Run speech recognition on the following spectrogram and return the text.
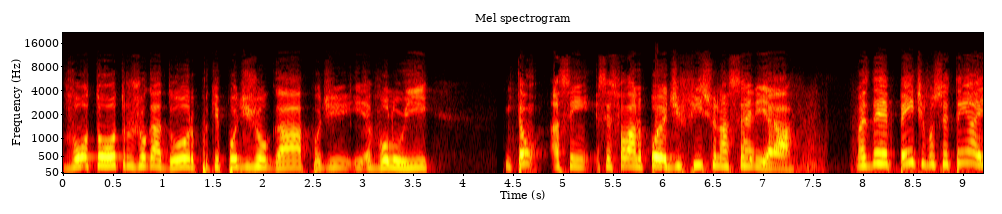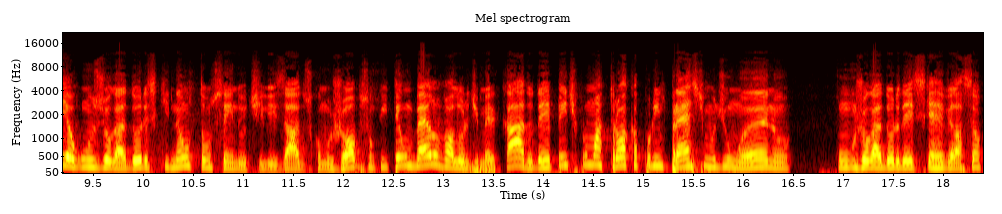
Voltou outro jogador, porque pôde jogar, pôde evoluir. Então, assim, vocês falaram, pô, é difícil na Série A. Mas de repente você tem aí alguns jogadores que não estão sendo utilizados, como o Jobson, que tem um belo valor de mercado, de repente para uma troca por empréstimo de um ano, com um jogador desses que é revelação.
